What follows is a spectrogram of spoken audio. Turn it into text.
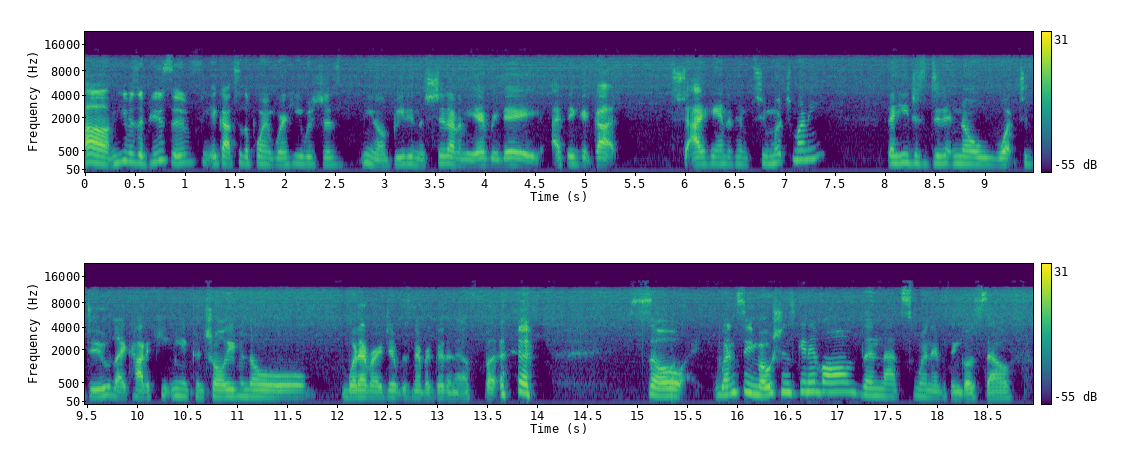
um, he was abusive. It got to the point where he was just, you know, beating the shit out of me every day. I think it got I handed him too much money that he just didn't know what to do, like how to keep me in control, even though whatever I did was never good enough. But so once emotions get involved, then that's when everything goes south.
